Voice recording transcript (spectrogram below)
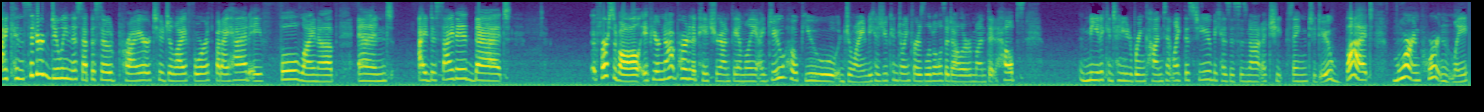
I considered doing this episode prior to July 4th, but I had a full lineup and I decided that first of all, if you're not part of the Patreon family, I do hope you join because you can join for as little as a dollar a month. It helps me to continue to bring content like this to you because this is not a cheap thing to do. But more importantly,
